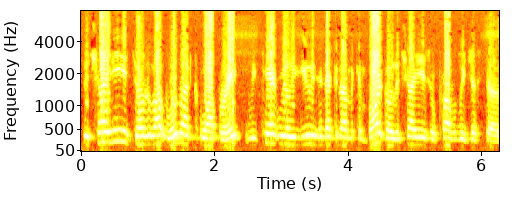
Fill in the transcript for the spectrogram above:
The Chinese don't will not cooperate. We can't really use an economic embargo. The Chinese will probably just uh,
